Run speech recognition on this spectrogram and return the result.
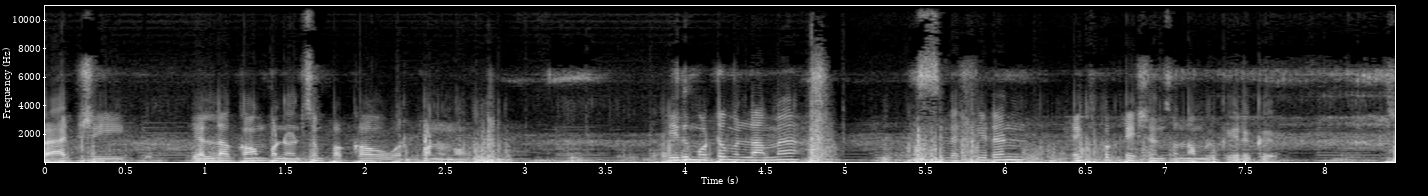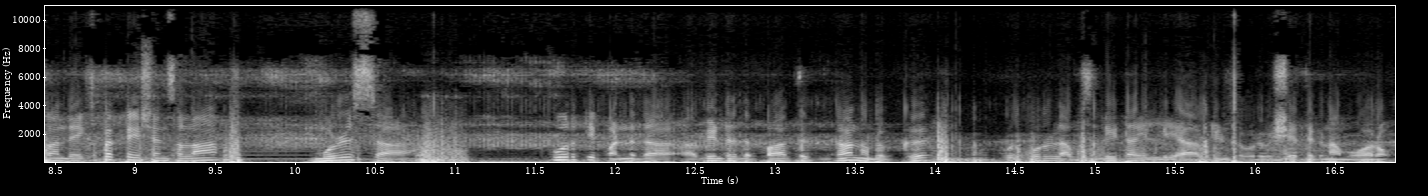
பேட்ரி எல்லா காம்பனண்ட்ஸும் பக்காவாக ஒர்க் பண்ணணும். இது மட்டும் இல்லாமல் சில ஹிடன் எக்ஸ்பெக்டேஷன்ஸும் நம்மளுக்கு இருக்குது ஸோ அந்த எக்ஸ்பெக்டேஷன்ஸ் எல்லாம் முழுசாக பூர்த்தி பண்ணுதா அப்படின்றத பார்த்துட்டு தான் நம்மளுக்கு ஒரு பொருள் அப்சலீட்டா இல்லையா அப்படின்ற ஒரு விஷயத்துக்கு நம்ம வரோம்.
